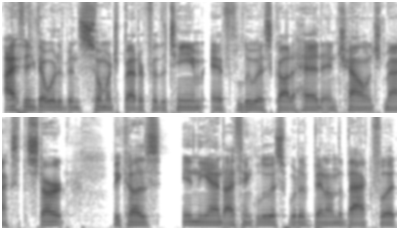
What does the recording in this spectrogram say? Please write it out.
I think that would have been so much better for the team if Lewis got ahead and challenged Max at the start because in the end, I think Lewis would have been on the back foot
